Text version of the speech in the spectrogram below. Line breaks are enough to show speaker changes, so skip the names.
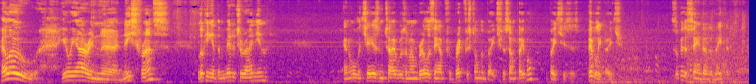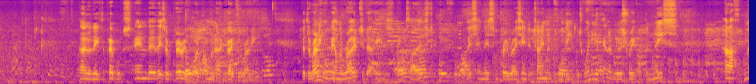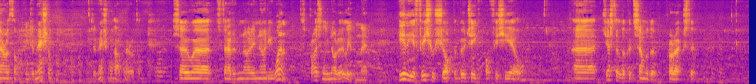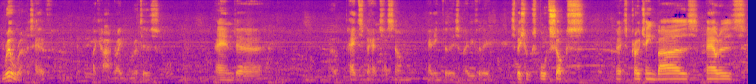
Hello, here we are in uh, Nice, France, looking at the Mediterranean and all the chairs and tables and umbrellas out for breakfast on the beach. For some people, the beach is a pebbly beach. There's a bit of sand underneath it, underneath the pebbles, and uh, there's a very wide promenade, great for running. But the running will be on the road today. It's been closed for this, and there's some pre-race entertainment for the 20th anniversary of the Nice Half Marathon International. International Half Marathon. So uh, started in 1991. Surprisingly, not earlier than that. Here, the official shop, the boutique officielle. Uh, just to look at some of the products that real runners have, like heart rate monitors and. Uh, pads perhaps for some, padding for this, maybe for their special sports socks, that's protein bars, powders,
